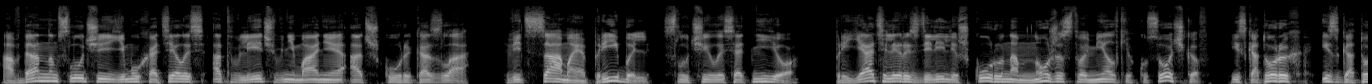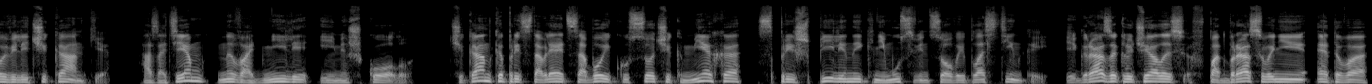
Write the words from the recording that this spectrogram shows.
А в данном случае ему хотелось отвлечь внимание от шкуры козла, ведь самая прибыль случилась от нее. Приятели разделили шкуру на множество мелких кусочков, из которых изготовили чеканки, а затем наводнили ими школу. Чеканка представляет собой кусочек меха с пришпиленной к нему свинцовой пластинкой. Игра заключалась в подбрасывании этого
